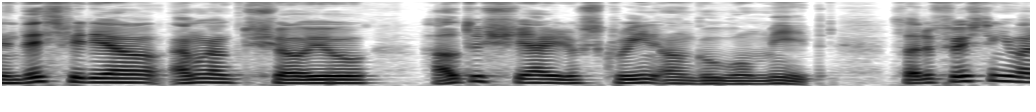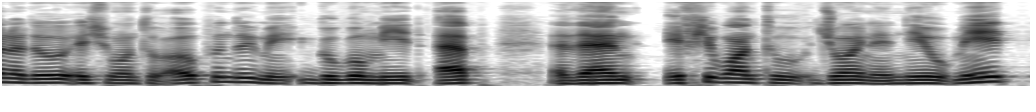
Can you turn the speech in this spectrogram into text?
In this video, I'm going to show you how to share your screen on Google Meet. So the first thing you want to do is you want to open the Google Meet app and then if you want to join a new Meet,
